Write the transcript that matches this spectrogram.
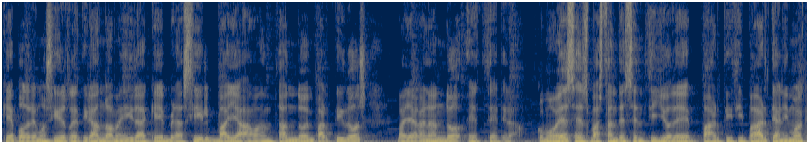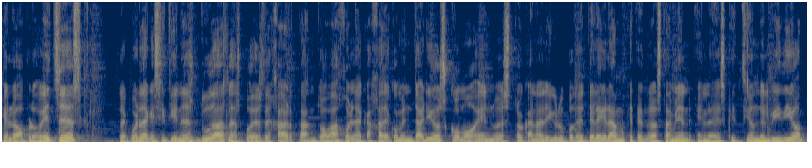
que podremos ir retirando a medida que Brasil vaya avanzando en partidos, vaya ganando, etc. Como ves es bastante sencillo de participar, te animo a que lo aproveches. Recuerda que si tienes dudas las puedes dejar tanto abajo en la caja de comentarios como en nuestro canal y grupo de Telegram que tendrás también en la descripción del vídeo.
